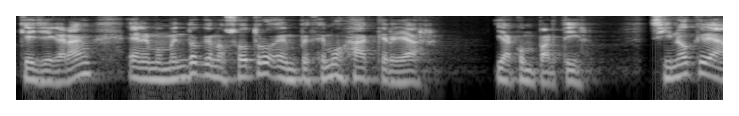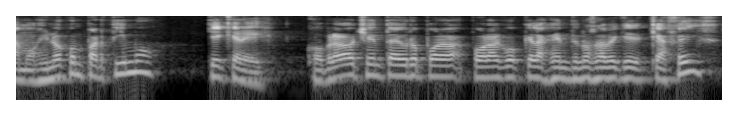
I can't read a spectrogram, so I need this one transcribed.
que llegarán en el momento que nosotros empecemos a crear y a compartir. Si no creamos y no compartimos, ¿qué queréis? ¿Cobrar 80 euros por, algo que la gente no sabe qué, qué hacéis?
